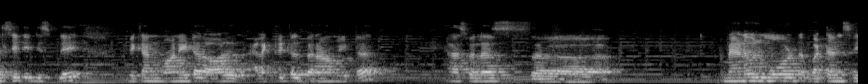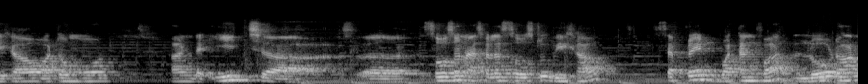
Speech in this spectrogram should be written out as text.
lcd display we can monitor all electrical parameter as well as uh, manual mode buttons we have auto mode and each uh, uh, source one as well as source 2 we have. Separate button for load on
